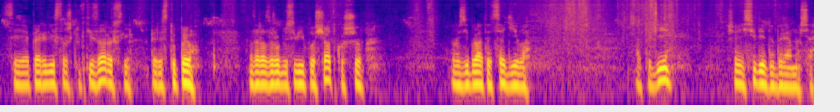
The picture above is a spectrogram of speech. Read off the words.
Це я переліз трошки в ті зарослі, переступив. Зараз зроблю собі площадку, щоб розібрати це діло. А тоді ще і сюди доберемося.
